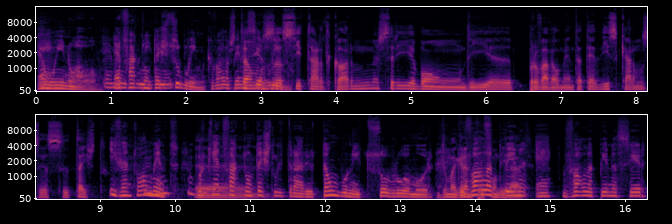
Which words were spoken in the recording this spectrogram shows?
é um hino ao É É, muito de facto um texto mesmo. sublime que vale a pena ser Estamos lido. a citar de cor, mas seria bom um dia, provavelmente, até dissecarmos esse texto. Eventualmente, Uhum. porque é de facto um texto literário tão bonito sobre o amor De uma que grande vale a profundidade. pena é vale a pena ser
